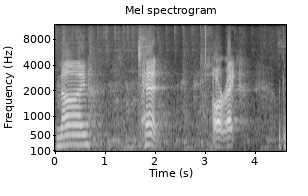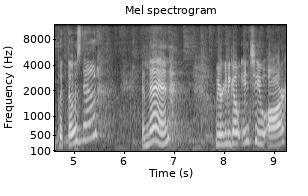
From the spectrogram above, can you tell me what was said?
Nine, 10. All right, we can put those down. And then we are gonna go into our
